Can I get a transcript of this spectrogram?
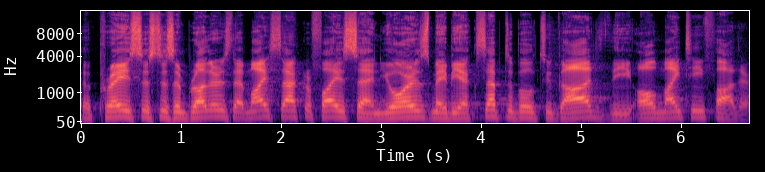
Uh, Pray, sisters and brothers, that my sacrifice and yours may be acceptable to God, the Almighty Father.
